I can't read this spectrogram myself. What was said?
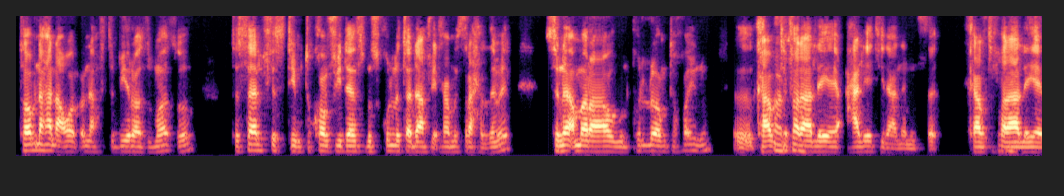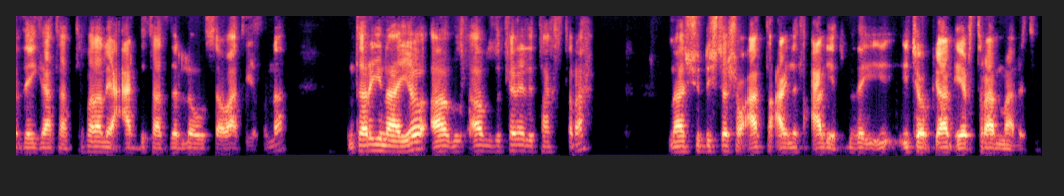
እቶም ናህና ቆልዑ ናፍቲ ቢሮ ዝመፁ እቲ ሰልፍ ስቲም እቲ ኮንፊደንስ ምስ ኩሉ ተዳፊዕካ ምስራሕ ዝብል ስነ ኣእምራዊ ውን ክህልዎም እንተኮይኑ ካብ ዝተፈላለየ ዓሌት ኢና ንምፅእ ካብ ዝተፈላለየ ዜጋታት ዝተፈላለየ ዓድታት ዘለዉ ሰባት ይኹና እንተርኢናዮ ኣብዚ ኬነዲ ታክስ ጥራሕ ናይ ሽዱሽተ ሸውዓተ ዓይነት ዓሌት ብዘይ ኢትዮጵያን ኤርትራን ማለት እዩ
